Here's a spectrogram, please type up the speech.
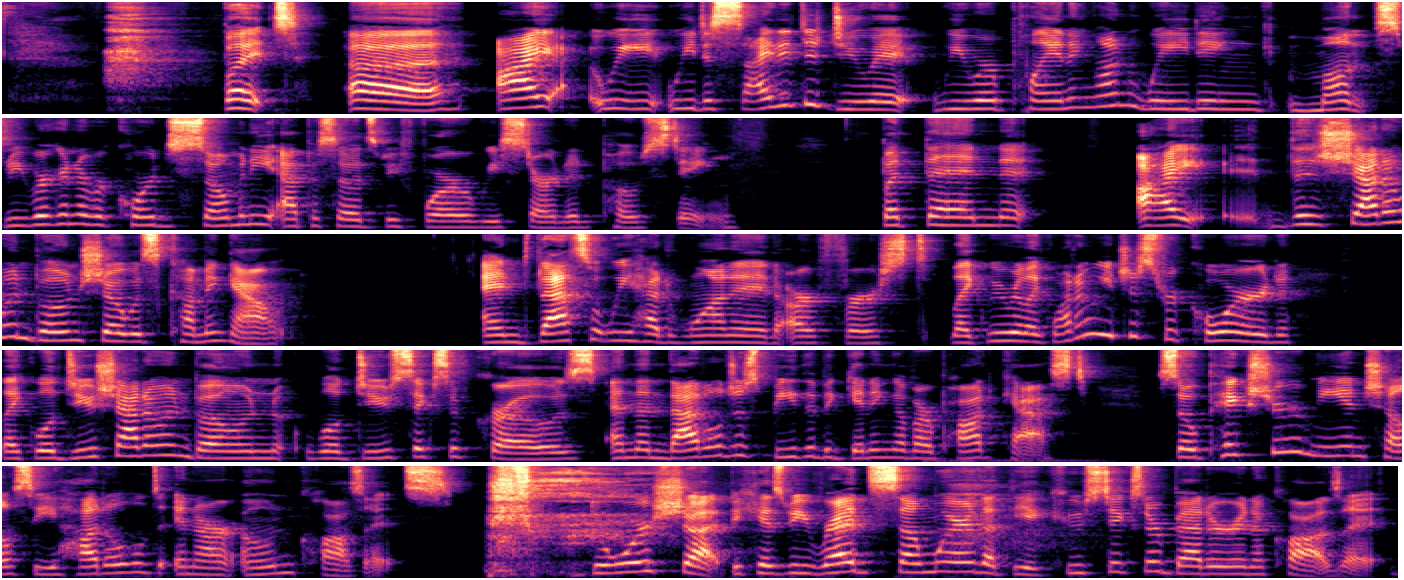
But uh I we we decided to do it. We were planning on waiting months. We were going to record so many episodes before we started posting. But then I the Shadow and Bone show was coming out. And that's what we had wanted our first like we were like why don't we just record like we'll do Shadow and Bone, we'll do Six of Crows, and then that'll just be the beginning of our podcast. So picture me and Chelsea huddled in our own closets, door shut, because we read somewhere that the acoustics are better in a closet.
